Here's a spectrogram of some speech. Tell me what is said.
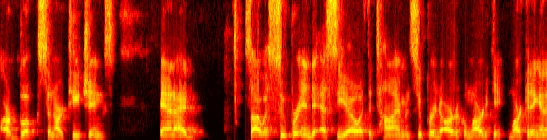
our books and our teachings. And I had so I was super into SEO at the time and super into article marketing. And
